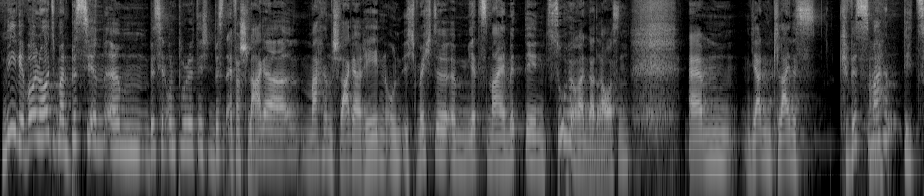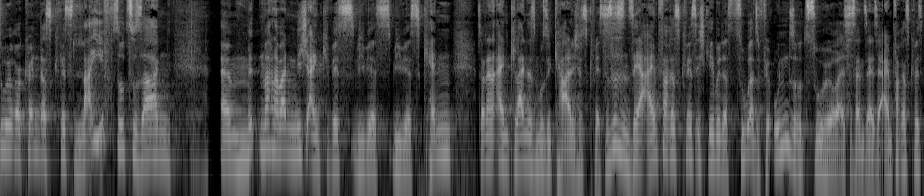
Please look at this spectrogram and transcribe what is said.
Nee, wir wollen heute mal ein bisschen, ähm, ein bisschen unpolitisch, ein bisschen einfach Schlager machen, Schlager reden und ich möchte ähm, jetzt mal mit den Zuhörern da draußen ähm, ja ein kleines Quiz machen. Die Zuhörer können das Quiz live sozusagen ähm, mitmachen, aber nicht ein Quiz, wie wir es, wie wir es kennen, sondern ein kleines musikalisches Quiz. Es ist ein sehr einfaches Quiz, ich gebe das zu. Also für unsere Zuhörer ist es ein sehr, sehr einfaches Quiz.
